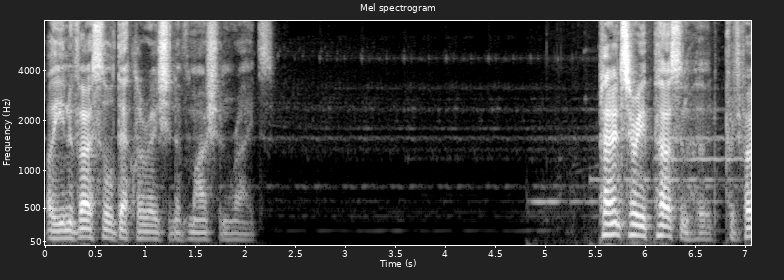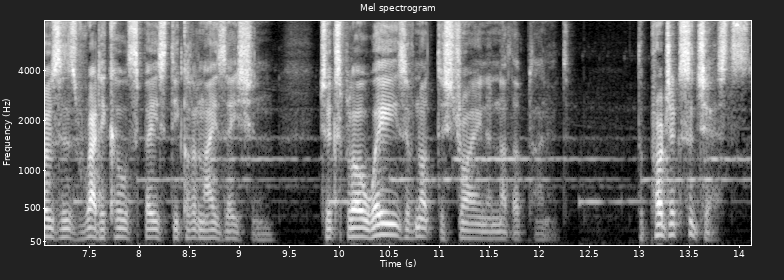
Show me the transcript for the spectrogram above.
a Universal Declaration of Martian Rights. Planetary Personhood proposes radical space decolonization to explore ways of not destroying another planet. The project suggests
